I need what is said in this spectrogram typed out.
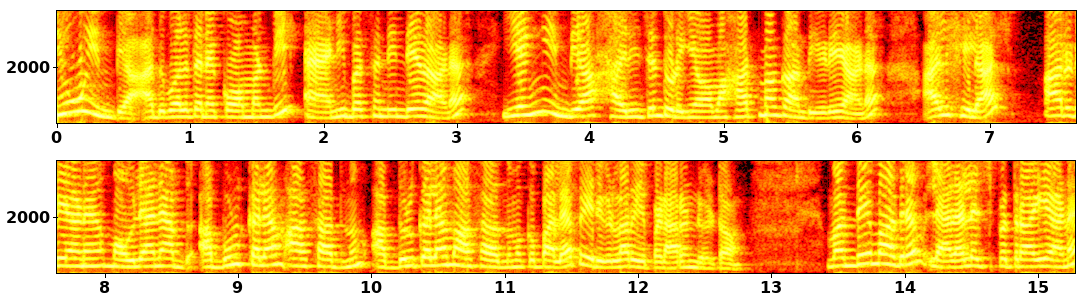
ന്യൂ ഇന്ത്യ അതുപോലെ തന്നെ കോമൺവെൽത്ത് ആനി ബസന്റിന്റേതാണ്. യങ് ഇന്ത്യ ഹരിജൻ തുടങ്ങിയവ മഹാത്മാഗാന്ധിയുടെയാണ്. അൽ ഹിലാൽ ആരുടെയാണ്? മൗലാന അബുൾ കലാം ആസാദ് എന്നും അബ്ദുൾ കലാം ആസാദ് എന്നും ഒക്കെ പല പേരുകളിൽ അറിയപ്പെടാറുണ്ട് കേട്ടോ. വന്ദേ മാതരം ലാലാ ലജ്പത് റായി ആണ്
